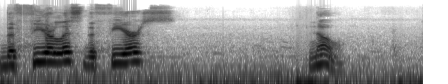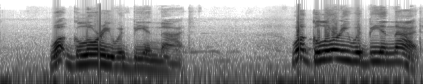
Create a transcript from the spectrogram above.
The fearless, the fierce, No. What glory would be in that? What glory would be in that?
